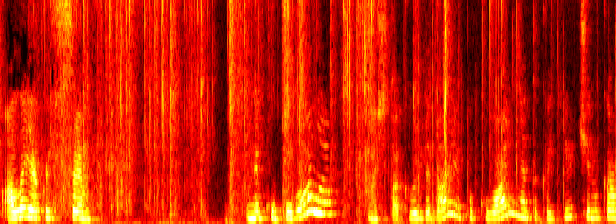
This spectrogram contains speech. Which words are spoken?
але якось все не купувала. Ось так виглядає пакування, така дівчинка.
